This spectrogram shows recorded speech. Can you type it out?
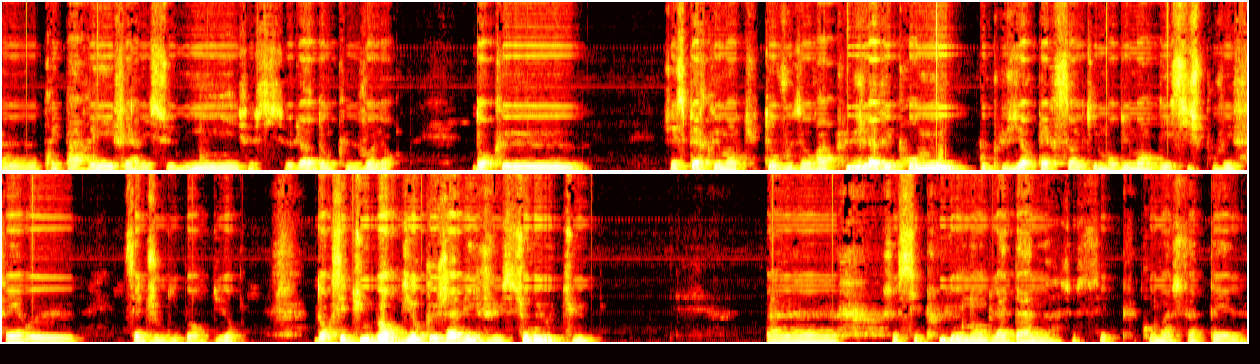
euh, préparer, faire les semis, ceci, cela. Donc euh, voilà. Donc euh, j'espère que mon tuto vous aura plu. Je l'avais promis à plusieurs personnes qui m'ont demandé si je pouvais faire cette jolie bordure. Donc c'est une bordure que j'avais vue sur YouTube. Je sais plus le nom de la dame, je sais plus comment elle s'appelle.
